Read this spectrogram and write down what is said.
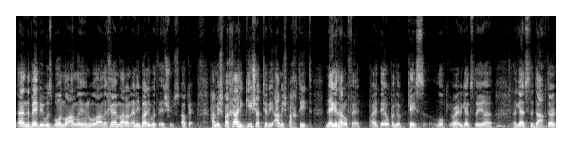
and the baby was born not on anybody with issues. Okay, hamishpacha higisha tevi'ah mishpachtit neged harufet. right? They opened the case look right against the uh, against the doctor.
